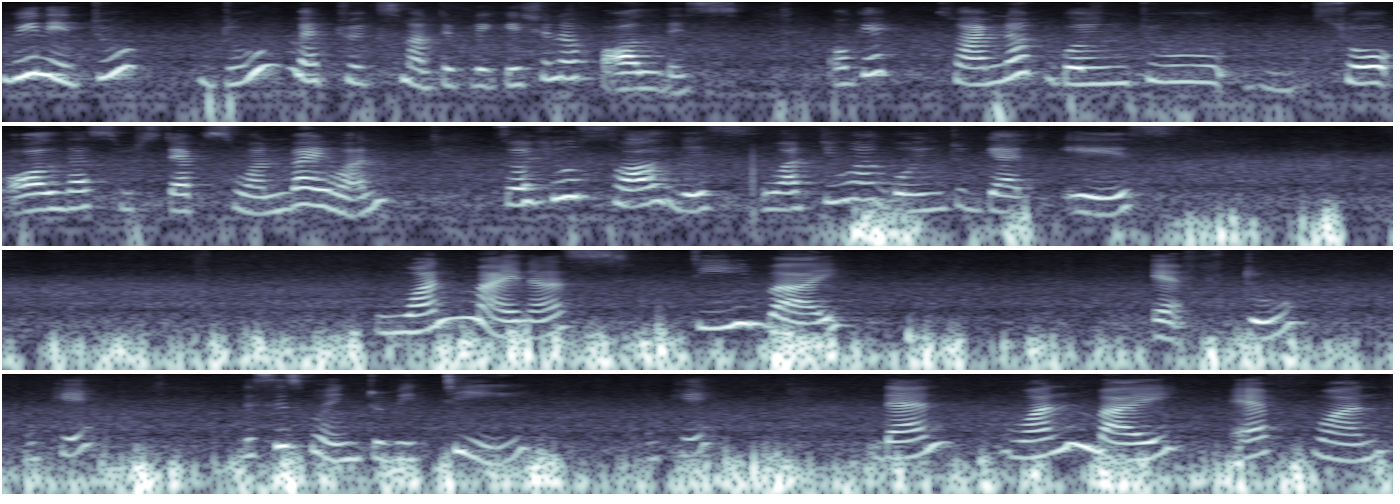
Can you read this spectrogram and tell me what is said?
we need to do matrix multiplication of all this. Okay. So i'm not going to show all the steps one by one. So if you solve this what you are going to get is 1 minus t by f2 okay? This is going to be t okay? Then 1 by f1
